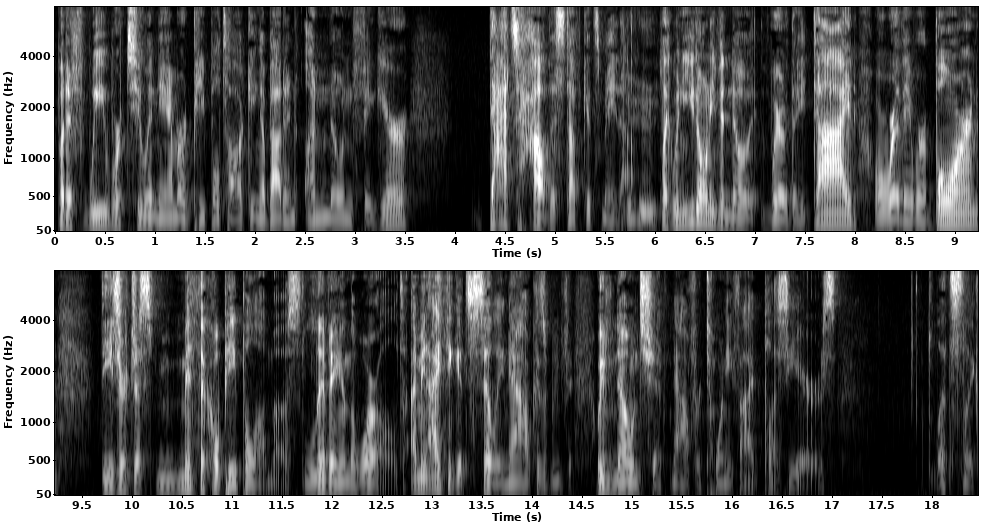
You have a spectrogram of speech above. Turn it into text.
but if we were too enamored people talking about an unknown figure, that's how the stuff gets made up. Mm-hmm. Like when you don't even know where they died or where they were born. These are just mythical people almost living in the world. I mean, I think it's silly now because we've we've known Shift now for twenty five plus years. Let's like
